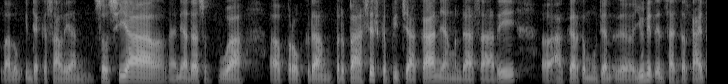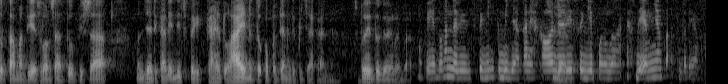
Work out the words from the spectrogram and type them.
lalu indeks kesalian sosial. Nah ini adalah sebuah Eh, program berbasis kebijakan yang mendasari eh, agar kemudian eh, unit instansi terkait terutama di eselon 1 bisa menjadikan ini sebagai guideline untuk kepentingan kebijakannya. Seperti itu kira-kira Pak. Oke, itu kan dari segi kebijakan ya. Kalau ya. dari segi pengembangan SDM-nya Pak seperti apa?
